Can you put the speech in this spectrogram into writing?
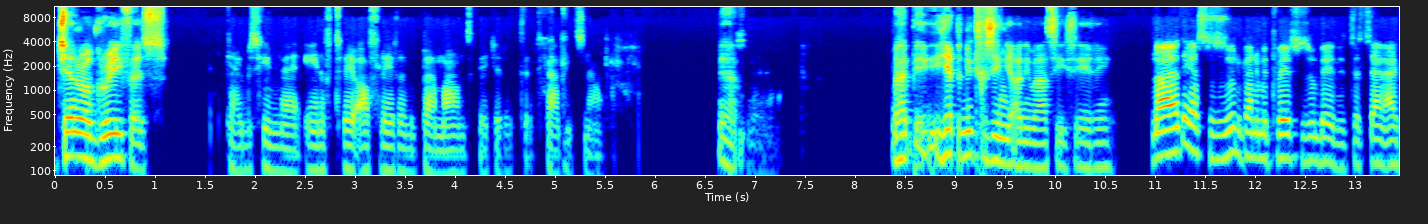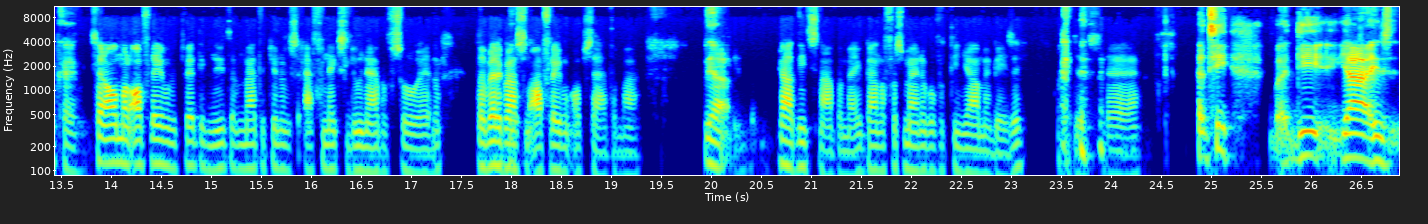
General Grievous. ik kijk misschien één of twee afleveringen per maand, weet je, het, het gaat niet snel. Ja. Dus, Maar heb je, je hebt het niet gezien, die animatieserie? Nou, ja, het eerste seizoen, ik ben nu met het tweede seizoen bezig. Het zijn eigenlijk Oké. het zijn allemaal afleveringen van 20 minuten. Met dat je nog eens even niks te doen hebt of zo. eh, Daar wil ik wel eens een aflevering opzetten. Maar Ja, ik ga het niet snappen. Maar ik ben er volgens mij nog over 10 jaar mee bezig. Dus eh, die, maar die, ja, is,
